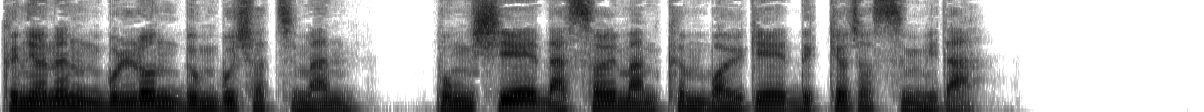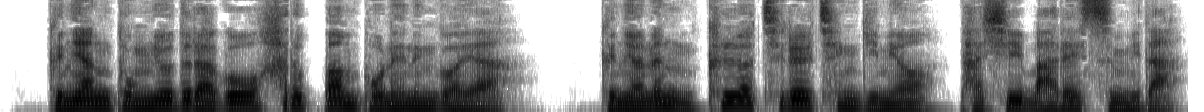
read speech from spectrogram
그녀는 물론 눈부셨지만 동시에 낯설 만큼 멀게 느껴졌습니다. 그냥 동료들하고 하룻밤 보내는 거야. 그녀는 클러치를 챙기며 다시 말했습니다.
